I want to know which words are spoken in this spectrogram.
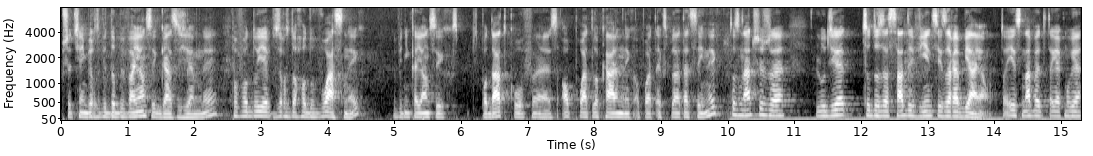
przedsiębiorstw wydobywających gaz ziemny powoduje wzrost dochodów własnych wynikających z podatków, z opłat lokalnych, opłat eksploatacyjnych, to znaczy, że ludzie co do zasady więcej zarabiają. To jest nawet, tak jak mówię,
